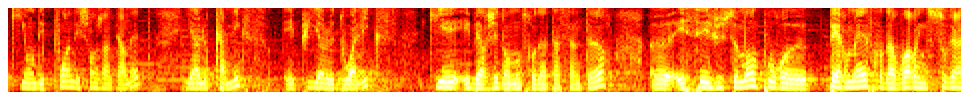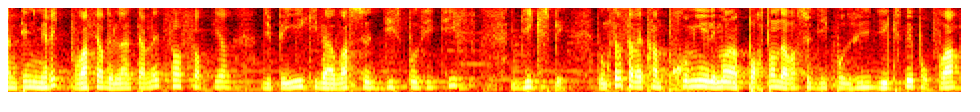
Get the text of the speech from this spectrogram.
qui ont des points d'échange internet. Il y a le Camix et puis il y a le Dualix qui est hébergé dans notre data center. Euh, et c'est justement pour euh, permettre d'avoir une souveraineté numérique, pouvoir faire de l'Internet sans sortir du pays, qui va avoir ce dispositif d'XP. Donc ça, ça va être un premier élément important d'avoir ce dispositif d'XP pour pouvoir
